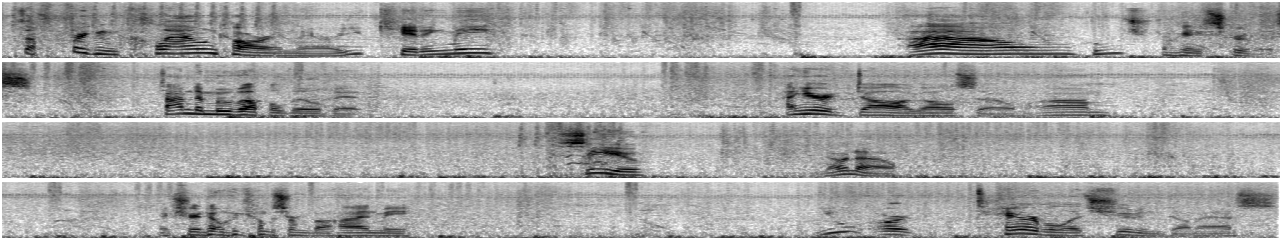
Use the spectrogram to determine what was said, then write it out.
It's a freaking clown car in there. Are you kidding me? Ow. Okay, screw this. Time to move up a little bit. I hear a dog also. Um. See you. No, no. Make sure no one comes from behind me. You are terrible at shooting, dumbass.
